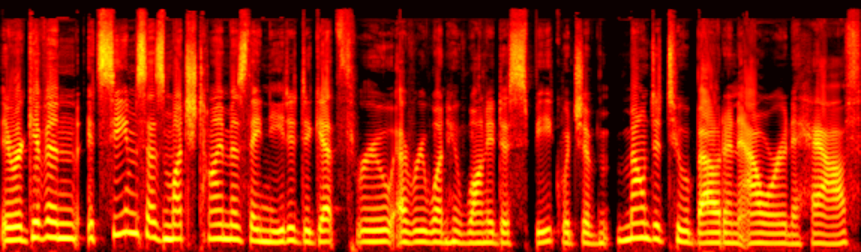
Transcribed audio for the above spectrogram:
they were given it seems as much time as they needed to get through everyone who wanted to speak, which amounted to about an hour and a half.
